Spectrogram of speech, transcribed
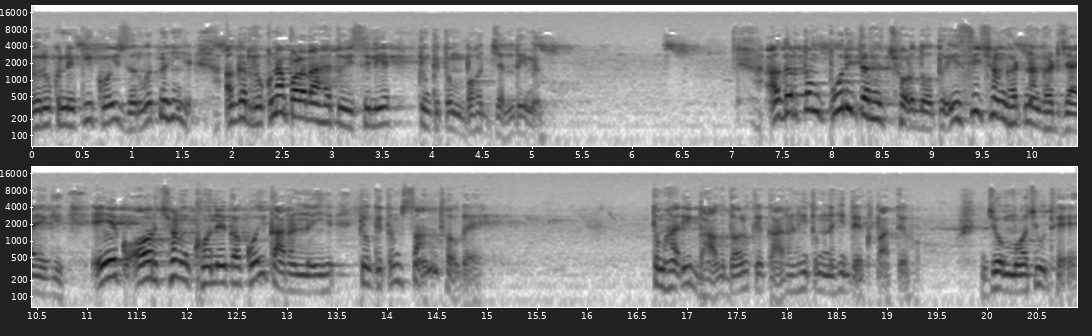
रुकने की कोई ज़रूरत नहीं है। अगर रुकना पड़ रहा है तो इसलिए क्योंकि तुम बहुत जल्दी में हो। अगर तुम पूरी तरह छोड़ दो तो इसी क्षण घटना घट जाएगी। एक और क्षण खोने का कोई कारण नहीं है, क्योंकि तुम शांत हो गए। तुम्हारी भागदौड़ के कारण ही तुम नहीं देख पाते हो। जो मौजूद है,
